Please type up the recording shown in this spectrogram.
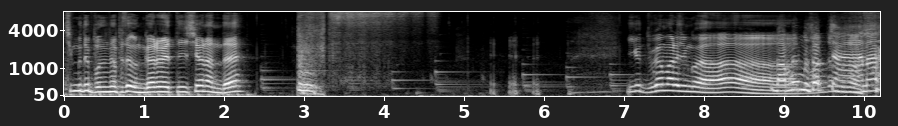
친구들 보는 앞에서 응가를 했더니 시원한데? 이거 누가 말해준 거야? 너무. 않아?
